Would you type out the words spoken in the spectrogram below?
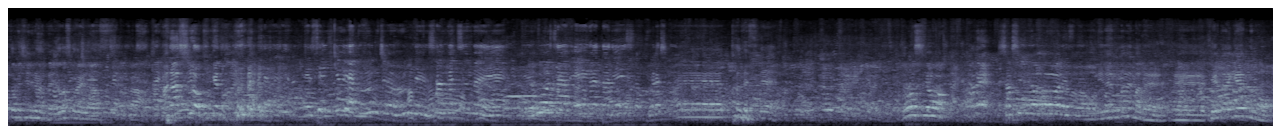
人見知りなんでよろしくお願いします。話を聞けと え1942年3月生まれ魚座 A 型ですよろしくお願いしますえーっとですねどうしよう写真の方はですね2年前まで、えー携帯ゲームの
